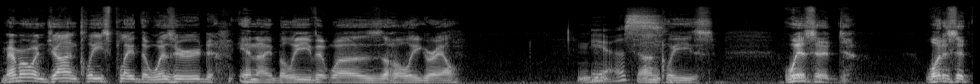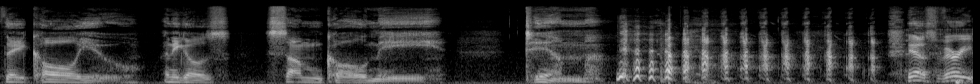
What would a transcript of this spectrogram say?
Remember when John Cleese played the wizard in, I believe it was the Holy Grail? Yes. John Cleese, wizard, what is it they call you? And he goes, some call me Tim. Yes, very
